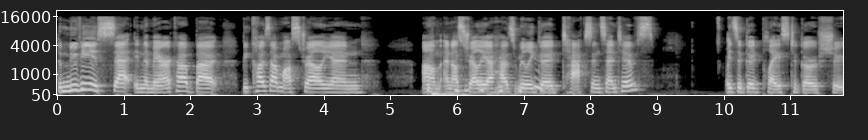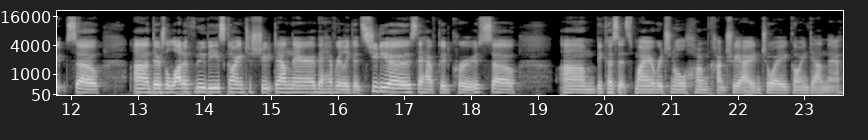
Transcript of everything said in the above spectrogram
The movie is set in America, but because I'm Australian, um, and Australia has really good tax incentives, it's a good place to go shoot. So uh, there's a lot of movies going to shoot down there. They have really good studios. They have good crews. So um, because it's my original home country. I enjoy going down there.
